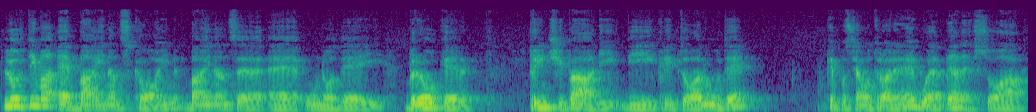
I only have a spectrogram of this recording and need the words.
L'ultima è Binance Coin. Binance è uno dei broker principali di criptovalute che possiamo trovare nel web e adesso ha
